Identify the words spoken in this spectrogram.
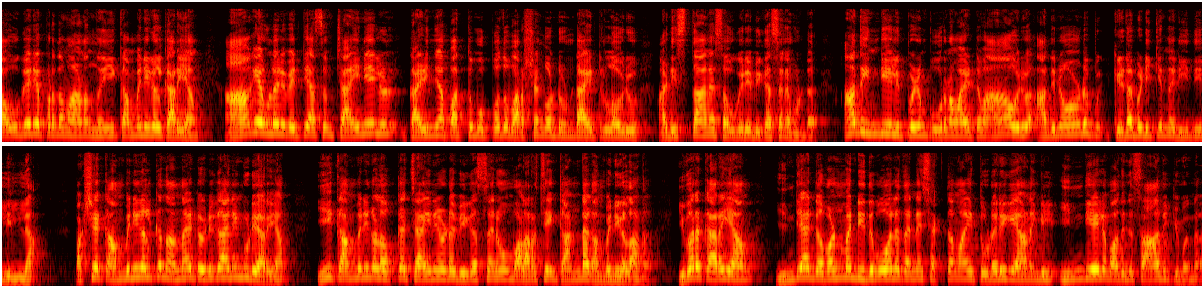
സൗകര്യപ്രദമാണെന്ന് ഈ കമ്പനികൾക്കറിയാം. ഒരു വ്യത്യാസം ചൈനയിൽ കഴിഞ്ഞ പത്ത് മുപ്പത് വർഷം കൊണ്ട് ഉണ്ടായിട്ടുള്ള ഒരു അടിസ്ഥാന സൗകര്യ വികസനമുണ്ട്. അത് ഇന്ത്യയിൽ ഇപ്പോഴും പൂർണമായിട്ടും ആ ഒരു അതിനോട് കിടപിടിക്കുന്ന രീതിയിലില്ല. പക്ഷേ കമ്പനികൾക്ക് നന്നായിട്ട് ഒരു കാര്യം കൂടി അറിയാം. ഈ കമ്പനികളൊക്കെ ചൈനയുടെ വികസനവും വളർച്ചയും കണ്ട കമ്പനികളാണ്. ഇവർക്കറിയാം ഇന്ത്യ ഗവൺമെന്റ് ഇതുപോലെ തന്നെ ശക്തമായി തുടരുകയാണെങ്കിൽ ഇന്ത്യയിലും അതിന് സാധിക്കുമെന്ന്.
